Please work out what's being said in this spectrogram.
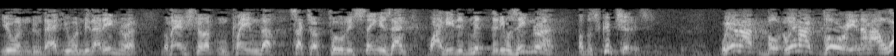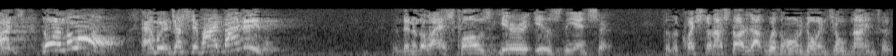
You wouldn't do that. You wouldn't be that ignorant. If a man stood up and claimed uh, such a foolish thing as that, why, he'd admit that he was ignorant of the Scriptures. We're not, we're not glorying in our works nor in the law, and we're justified by neither. And then in the last clause, here is the answer to the question I started out with a moment ago in Job 9 2.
